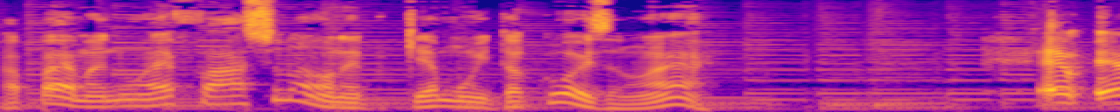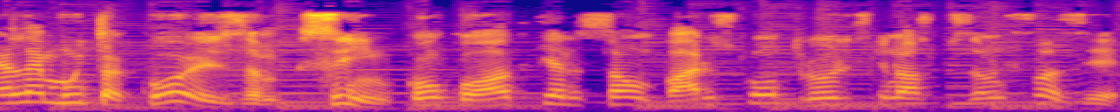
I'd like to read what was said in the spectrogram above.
Rapaz, mas não é fácil não, né? Porque é muita coisa, não é? é ela é muita coisa, sim, concordo que são vários controles que nós precisamos fazer.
